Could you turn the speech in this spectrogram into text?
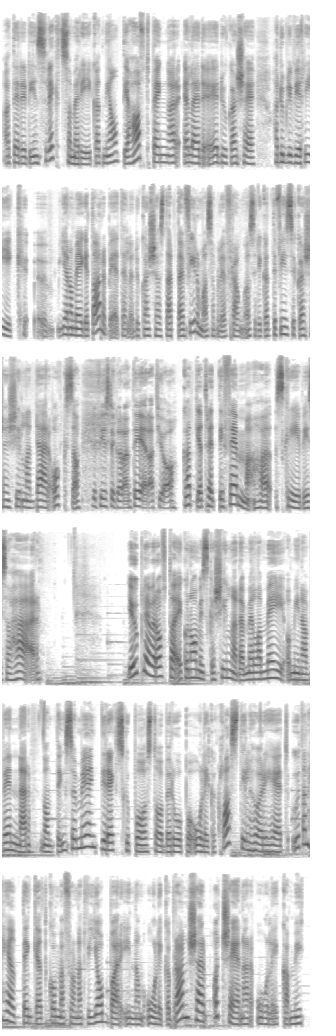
att är det din släkt som är rik, att ni alltid har haft pengar eller är, det, är du kanske, har du blivit rik eh, genom eget arbete eller du kanske har startat en firma som blev framgångsrik. Att det finns ju kanske en skillnad där också. Det finns det garanterat, ja. Katja, 35, har skrivit så här. Jag upplever ofta ekonomiska skillnader mellan mig och mina vänner, någonting som jag inte direkt skulle påstå beror på olika klasstillhörighet, utan helt enkelt kommer från att vi jobbar inom olika branscher och tjänar olika mycket.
